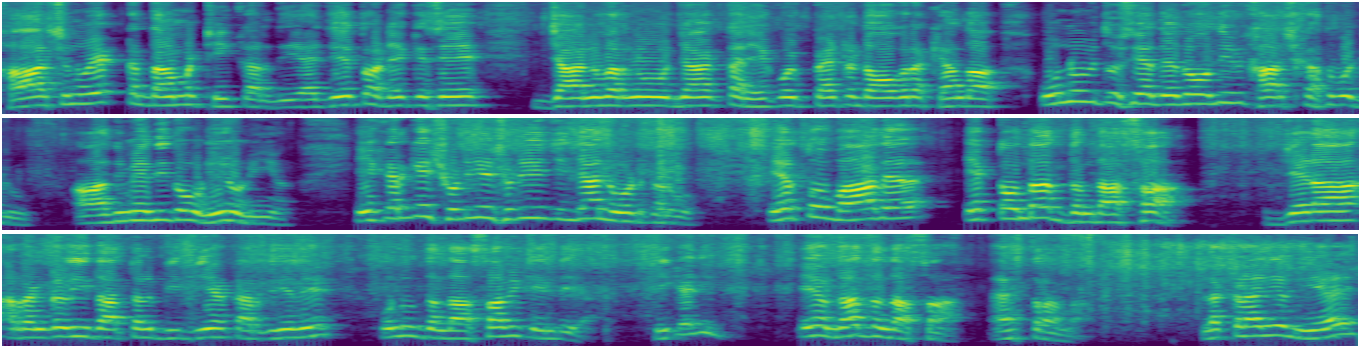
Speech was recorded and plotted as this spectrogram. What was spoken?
ਖਾਰਸ਼ ਨੂੰ ਇੱਕਦਮ ਠੀਕ ਕਰਦੀ ਹੈ। ਜੇ ਤੁਹਾਡੇ ਕਿਸੇ ਜਾਨਵਰ ਨੂੰ ਜਾਂ ਘਰੇ ਕੋਈ ਪੈਟ ਡੌਗ ਰੱਖਿਆ ਹੁੰਦਾ, ਉਹਨੂੰ ਵੀ ਤੁਸੀਂ ਇਹ ਦੇ ਦਿਓ, ਉਹਦੀ ਵੀ ਖਾਰਸ਼ ਖਤਮ ਹੋ ਜੂ। ਆਦਮੀ ਦੀ ਤਾਂ ਹੋਣੀ ਹੋਣੀ ਆ। ਇਹ ਕਰਕੇ ਛੋਟੀਆਂ ਛੋਟੀਆਂ ਚੀਜ਼ਾਂ ਨੋਟ ਕਰੋ। ਇਹ ਤੋਂ ਬਾਅਦ ਇੱਕ ਆਉਂਦਾ ਦੰਦਾਸਾ, ਜਿਹੜਾ ਰੰਗਲੀ ਦਾਤਲ ਬੀਬੀਆਂ ਕਰਦੀਆਂ ਨੇ, ਉਹਨੂੰ ਦੰਦਾਸਾ ਵੀ ਕਹਿੰਦੇ ਆ। ਠੀਕ ਹੈ ਜੀ? ਇਹ ਹੁੰਦਾ ਦੰਦਾਸਾ, ਇਸ ਤਰ੍ਹਾਂ ਦਾ। ਲੱਕੜਾਂ ਨਹੀਂ ਹੁੰਦੀਆਂ ਇਹ।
